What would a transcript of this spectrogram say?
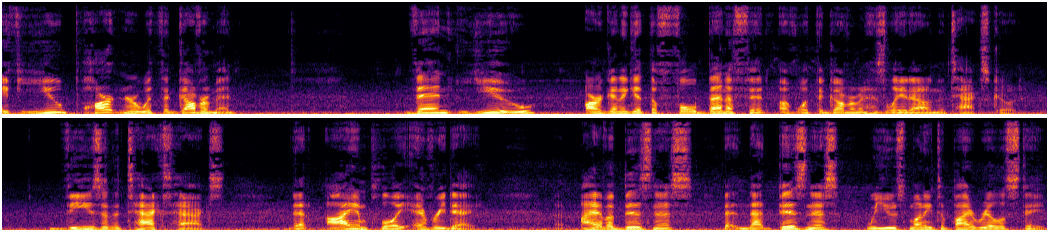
If you partner with the government, then you are going to get the full benefit of what the government has laid out in the tax code. These are the tax hacks that I employ every day. I have a business that in that business we use money to buy real estate.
